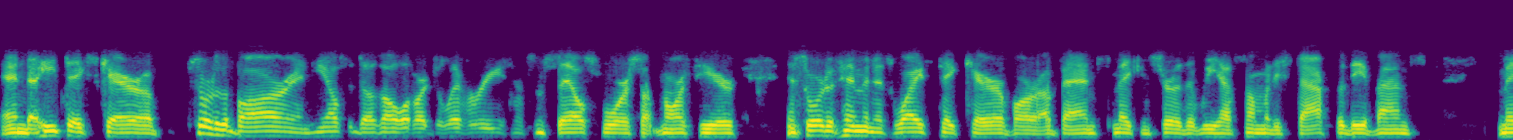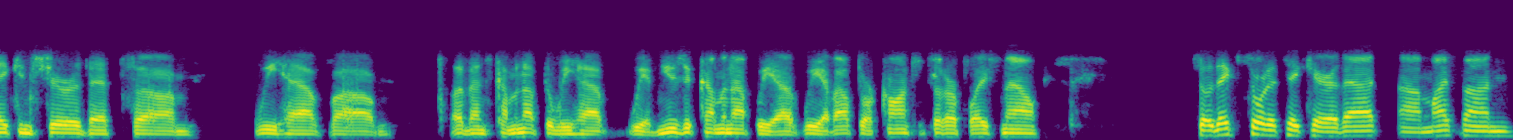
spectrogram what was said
and uh, he takes care of sort of the bar, and he also does all of our deliveries and some sales for us up north here and sort of him and his wife take care of our events, making sure that we have somebody staffed for the events, making sure that um, we have um, events coming up, that we have we have music coming up, we have we have outdoor concerts at our place now. So they sort of take care of that. Uh, my son,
